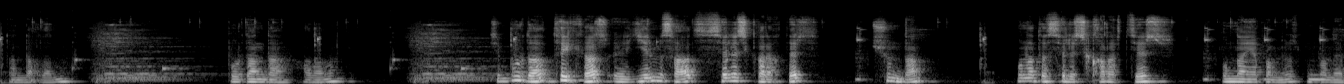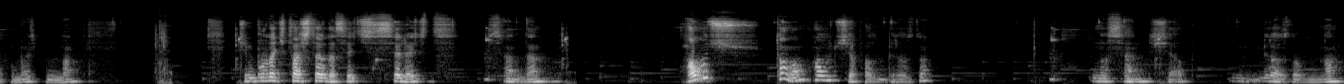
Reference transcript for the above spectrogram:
Buradan da alalım. Buradan da alalım. Şimdi burada tekrar e, 20 saat Seleç karakter. Şundan. Buna da Seleç karakter. Bundan yapamıyoruz bundan da yapamayız bundan. Şimdi buradaki taşları da seç. Select senden. Havuç. Tamam havuç yapalım biraz da. Bunu sen şey yap. Biraz da bundan.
